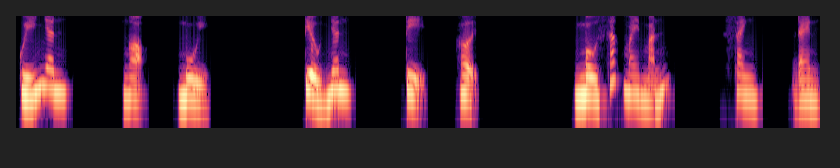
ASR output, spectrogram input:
Quý nhân, ngọ, mùi. Tiểu nhân, tỵ, hợi. Màu sắc may mắn, xanh, đen.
